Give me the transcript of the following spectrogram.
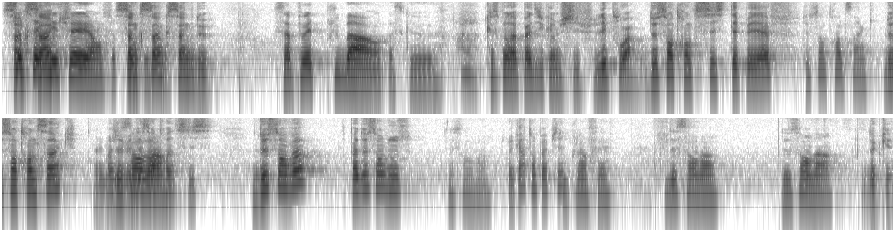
Sur cet 5,5, essai. Hein, sur cet 5,5, essai. 5,2. Ça peut être plus bas, hein, parce que Qu'est-ce qu'on n'a pas dit comme chiffre? Les poids, 236 TPF, 235, 235 Ouais, Moi j'avais 220. 236. 220 C'est pas 212 220, Regarde ton papier. tout plein fait. 220, 220, Ok,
